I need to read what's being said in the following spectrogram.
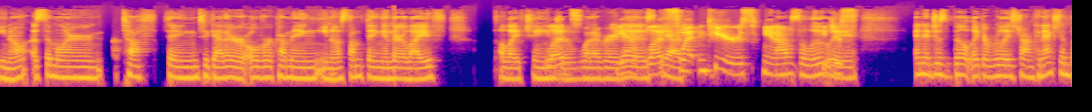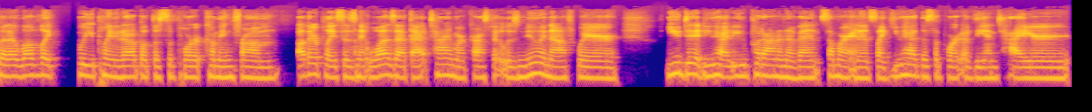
you know, a similar tough thing together, overcoming, you know, something in their life, a life change Blood- or whatever it is. yeah, blood, sweat, and tears. You know, You Absolutely. just- and it just built like a really strong connection. But I love like what you pointed out about the support coming from other places. And it was at that time where CrossFit was new enough where you did, you had, you put on an event somewhere and it's like you had the support of the entire,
